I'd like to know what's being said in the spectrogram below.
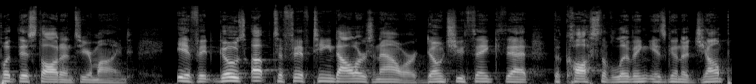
put this thought into your mind if it goes up to $15 an hour, don't you think that the cost of living is going to jump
